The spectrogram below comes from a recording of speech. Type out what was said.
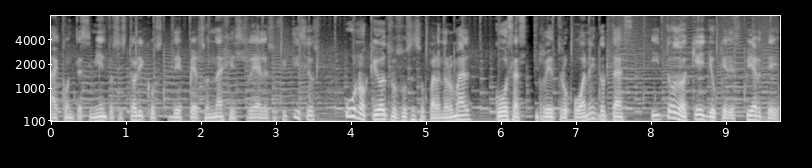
Acontecimientos históricos de personajes reales o ficticios, uno que otro suceso paranormal, cosas retro o anécdotas y todo aquello que despierte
